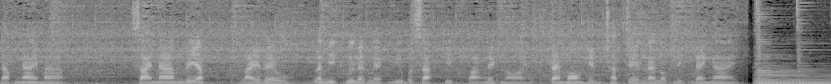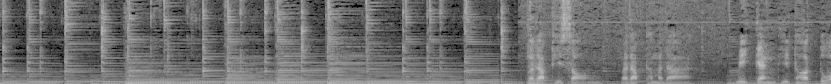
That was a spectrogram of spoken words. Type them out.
ระดับง่ายมาก สายน้ำเรียบไหลเร็ว และมีคลื่นเล็กๆมีอุปสรรคกีดขวางเล็กน้อย แต่มองเห็นชัดเจนและหลบหลีกได้ง่ายระดับที่ 2 ระดับธรรมดา มีแก่งที่ทอดตัว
